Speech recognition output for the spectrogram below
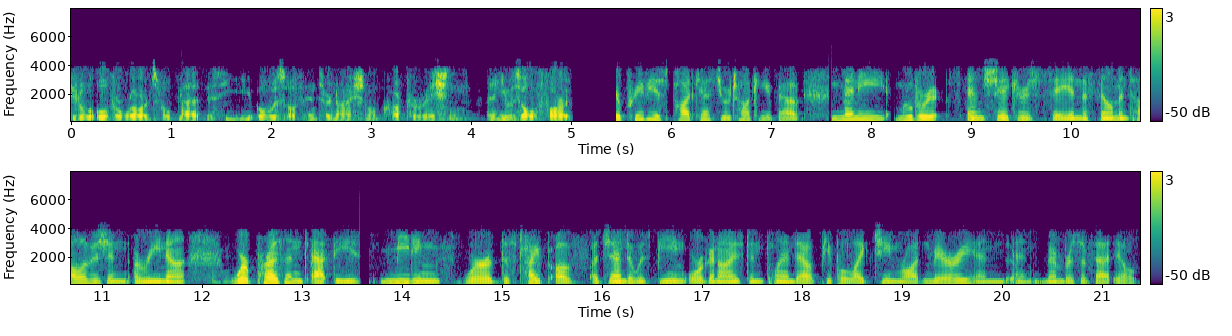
feudal overlords will be uh, the CEOs of international corporations. And he was all for it your previous podcast, you were talking about many movers and shakers, say in the film and television arena, were present at these meetings where this type of agenda was being organized and planned out. People like Gene Roddenberry and, yeah. and members of that ilk.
